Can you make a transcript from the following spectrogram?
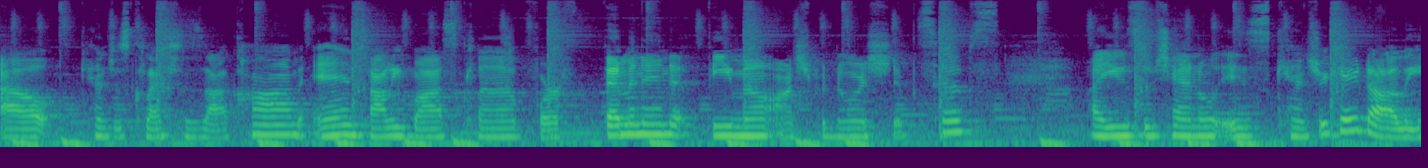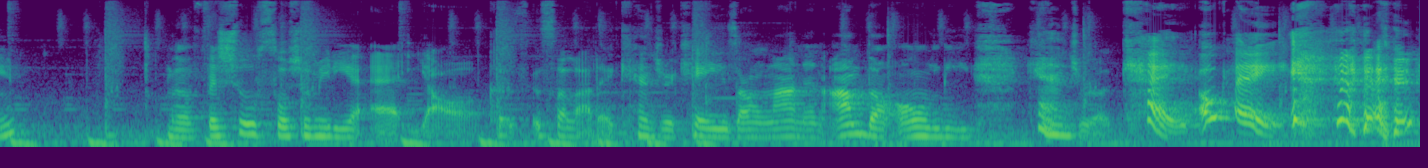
out Kendra'sCollections.com, and Dolly Boss Club for feminine female entrepreneurship tips. My YouTube channel is Kendra K. Dolly the official social media at y'all because it's a lot of Kendra K's online and I'm the only Kendra K. Okay.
